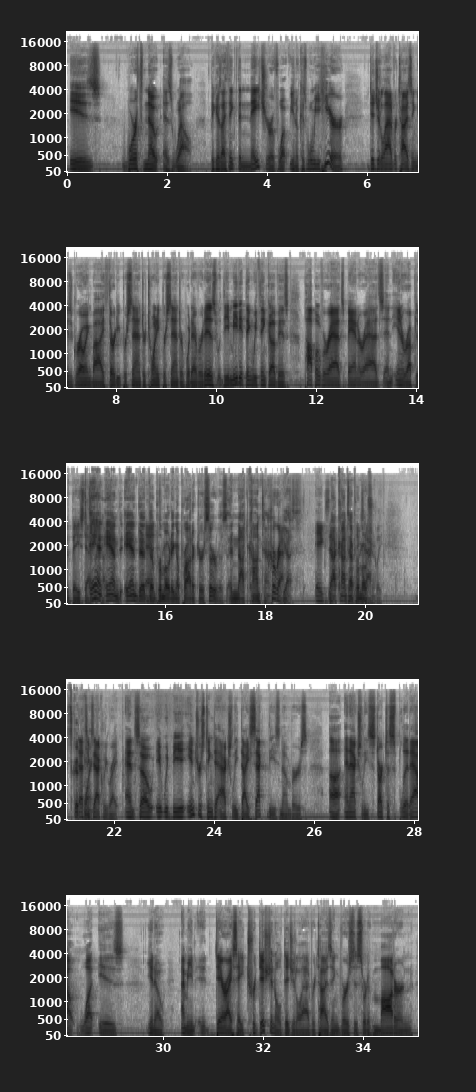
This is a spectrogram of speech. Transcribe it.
is worth note as well. Because I think the nature of what, you know, because when we hear digital advertising is growing by 30% or 20% or whatever it is, the immediate thing we think of is popover ads, banner ads, and interruptive based ads. And, and, and that and, they're promoting a product or service and not content. Correct. Yes. Exactly. Not content promotion. Exactly. It's good That's point. exactly right. And so it would be interesting to actually dissect these numbers uh, and actually start to split out what is, you know, I mean, dare I say, traditional digital advertising versus sort of modern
